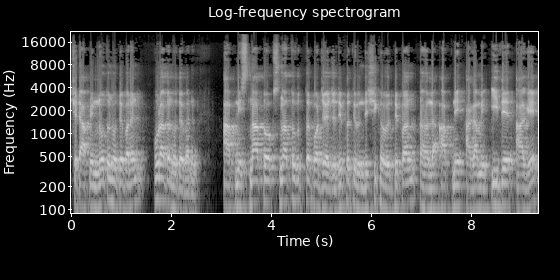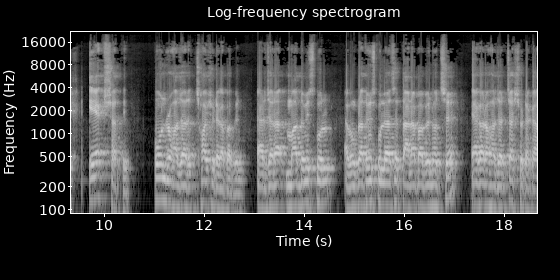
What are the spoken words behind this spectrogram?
সেটা আপনি নতুন হতে পারেন, পুরাতন হতে পারেন। আপনি স্নাতক, স্নাতকোত্তর পর্যায়ে যদি প্রতিবন্ধী শিক্ষাবৃত্তি পান, তাহলে আপনি আগামী ঈদের আগে একসাথে পনেরো হাজার ছয়শো টাকা পাবেন। আর যারা মাধ্যমিক স্কুল এবং প্রাথমিক স্কুলে আছে তারা পাবেন হচ্ছে এগারো হাজার চারশো টাকা,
